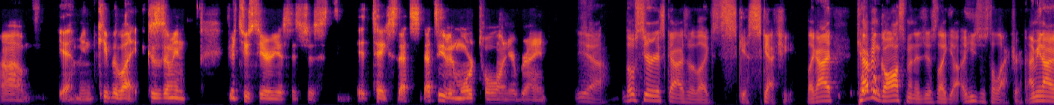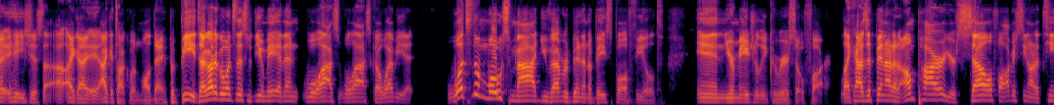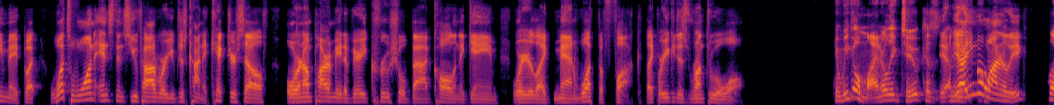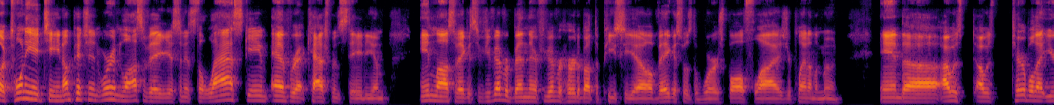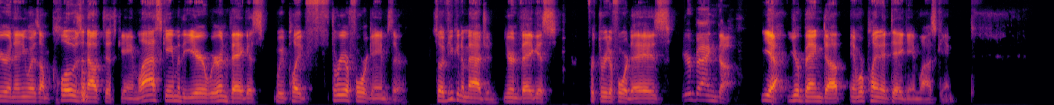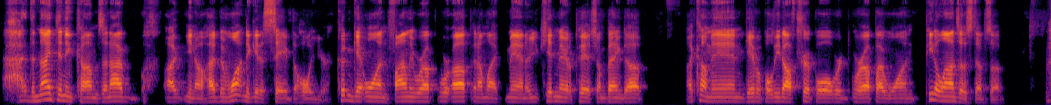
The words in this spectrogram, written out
um, yeah, I mean, keep it light because I mean, if you're too serious, it's just it takes that's that's even more toll on your brain. Yeah, those serious guys are like sk- sketchy. Like I, Kevin Gausman is just like uh, he's just electric. I mean, I he's just uh, like I I could talk about him all day. But Beads, I got to go into this with you, mate, and then we'll ask we'll ask uh, Webby it. What's the most mad you've ever been in a baseball field in your major league career so far? Like, has it been at an umpire yourself? Obviously not a teammate, but what's one instance you've had where you've just kind of kicked yourself? Or an umpire made a very crucial bad call in a game where you're like, man, what the fuck? Like where you could just run through a wall. Can we go minor league too? Because Yeah, yeah, you can go minor league. Look, 2018, I'm pitching. We're in Las Vegas, and it's the last game ever at Cashman Stadium in Las Vegas. If you've ever been there, if you've ever heard about the PCL, Vegas was the worst. Ball flies. You're playing on the moon, and uh, I was I was terrible that year. And anyways, I'm closing out this game. Last game of the year. We're in Vegas. We played three or four games there. So if you can imagine, you're in Vegas for three to four days. You're banged up. Yeah, you're banged up, and we're playing a day game last game. The ninth inning comes, and I, I, you know, had been wanting to get a save the whole year. Couldn't get one. Finally, we're up. We're up, and I'm like, man, are you kidding me? I got to pitch. I'm banged up. I come in, gave up a leadoff triple. We're we're up by one. Pete Alonso steps up.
